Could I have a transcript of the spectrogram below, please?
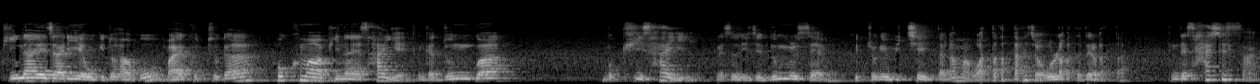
비나의 자리에 오기도 하고 말쿠트가 호크마와 비나의 사이에 그러니까 눈과 뭐 귀 사이 그래서 이제 눈물샘 그쪽에 위치해 있다가 막 왔다 갔다 하죠. 올라갔다 내려갔다. 근데 사실상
